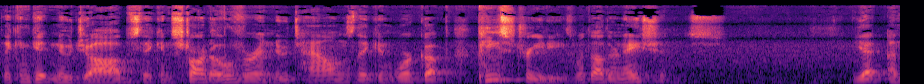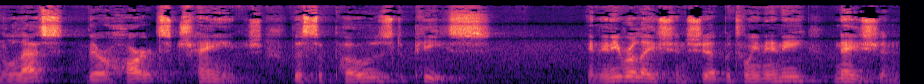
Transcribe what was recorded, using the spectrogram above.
They can get new jobs. They can start over in new towns. They can work up peace treaties with other nations. Yet, unless their hearts change, the supposed peace in any relationship between any nation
